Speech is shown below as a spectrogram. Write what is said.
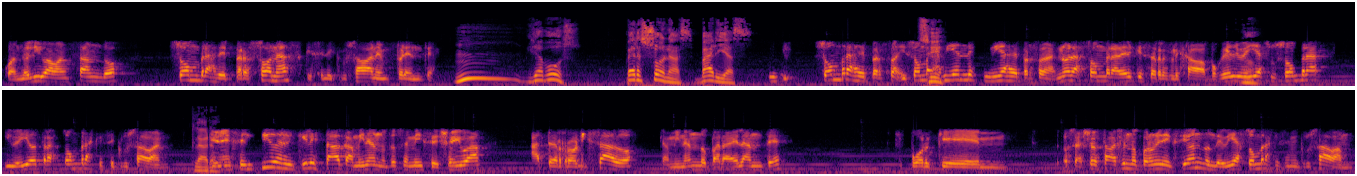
cuando él iba avanzando, sombras de personas que se le cruzaban enfrente. Mm, mira vos. Personas, varias. Sombras de personas, y sombras Sí. bien definidas de personas, no la sombra de él que se reflejaba, porque él No. veía su sombra y veía otras sombras que se cruzaban. Claro. En el sentido en el que él estaba caminando, entonces me dice, yo iba aterrorizado caminando para adelante, porque, mm, o sea, yo estaba yendo por una dirección donde veía sombras que se me cruzaban.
